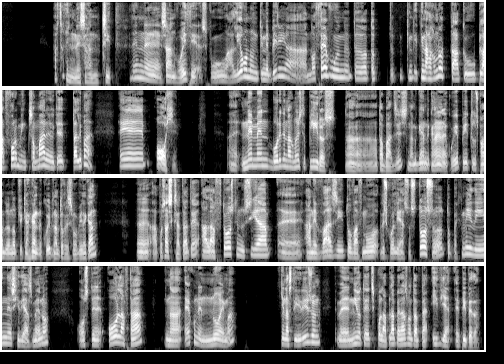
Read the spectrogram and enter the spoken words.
αυτά δεν είναι σαν cheat δεν είναι σαν βοήθειες που αλλοιώνουν την εμπειρία, νοθεύουν το, το, την, την αγνότητα του platforming στο Mario και τα λοιπά. Ε, όχι. Ε, ναι μεν μπορείτε να γνωρίσετε πλήρως τα, τα badges, να μην κάνετε κανένα equip ή τέλος πάντων όποιο και αν κάνετε equip να μην το χρησιμοποιείτε καν. Ε, από εσάς εξαρτάται, αλλά αυτό στην ουσία ε, ανεβάζει το βαθμό δυσκολίας. Ωστόσο, το παιχνίδι είναι σχεδιασμένο ώστε όλα αυτά να έχουν νόημα και να στηρίζουν με ενίοτε έτσι πολλαπλά περάσματα από τα ίδια επίπεδα.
